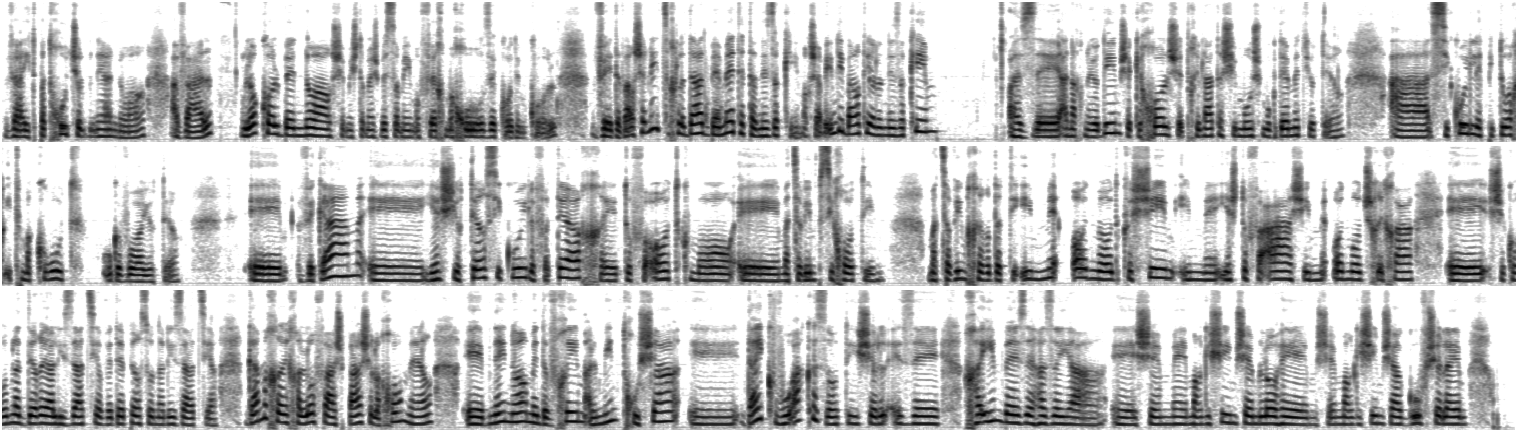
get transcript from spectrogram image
וההתפתחות של בני הנוער, אבל לא כל בן נוער שמשתמש בסמים הופך מכור, זה קודם כל. ודבר שני, צריך לדעת באמת את הנזקים. עכשיו, אם דיברתי על הנזקים, אז uh, אנחנו יודעים שככל שתחילת השימוש מוקדמת יותר, הסיכוי לפיתוח התמכרות הוא גבוה יותר. Uh, וגם uh, יש יותר סיכוי לפתח uh, תופעות כמו מצבים פסיכוטיים, מצבים חרדתיים מאוד מאוד קשים, אם אה, יש תופעה שהיא מאוד מאוד שכיחה, אה, שקוראים לה דה-ריאליזציה ודה-פרסונליזציה. גם אחרי חלוף ההשפעה של החומר, אה, בני נוער מדווחים על מין תחושה די קבועה כזאת של איזה חיים באיזה הזיה, שהם מרגישים שהם לא הם, שהם מרגישים שהגוף שלהם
